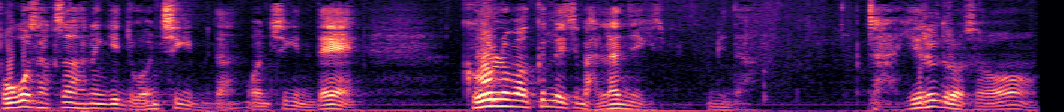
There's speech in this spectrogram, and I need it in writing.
보고 작성하는 게 원칙입니다. 원칙인데 그걸로만 끝내지 말란 얘기입니다. 자, 예를 들어서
